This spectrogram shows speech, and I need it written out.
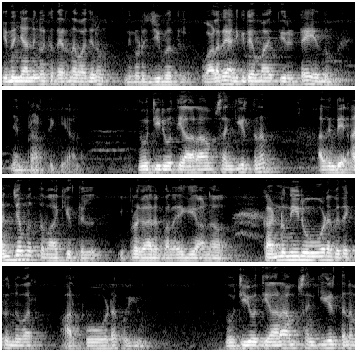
ഇന്ന് ഞാൻ നിങ്ങൾക്ക് തരുന്ന വചനം നിങ്ങളുടെ ജീവിതത്തിൽ വളരെ അനുഗ്രഹമായി തീരട്ടെ എന്നും ഞാൻ പ്രാർത്ഥിക്കുകയാണ്. നൂറ്റി ഇരുപത്തി ആറാം സങ്കീർത്തനം അതിന്റെ അഞ്ചാമത്തെ വാക്യത്തിൽ ഇപ്രകാരം പറയുകയാണ് കണ്ണുനീരോടെ വിതയ്ക്കുന്നവർ ആർപ്പോടെ കൊയ്യും. നൂറ്റി ഇരുപത്തിയാറാം സങ്കീർത്തനം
